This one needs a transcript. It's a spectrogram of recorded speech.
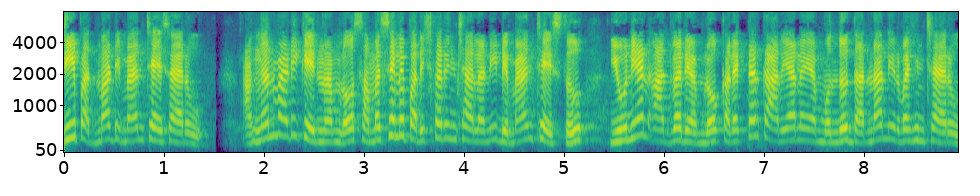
జి పద్మ డిమాండ్ చేశారు. అంగన్వాడీ కేంద్రంలో సమస్యలు పరిష్కరించాలని డిమాండ్ చేస్తూ యూనియన్ ఆధ్వర్యంలో కలెక్టర్ కార్యాలయం ముందు ధర్నా నిర్వహించారు.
